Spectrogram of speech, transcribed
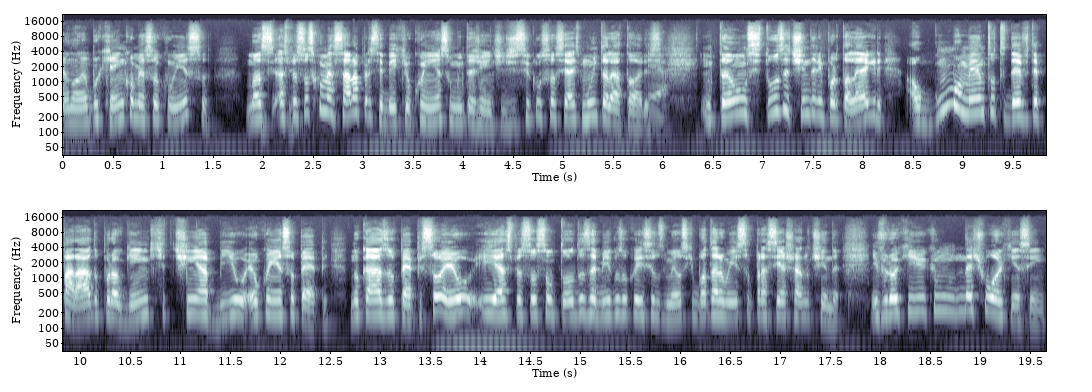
eu não lembro quem começou com isso, mas as pessoas começaram a perceber que eu conheço muita gente, de ciclos sociais muito aleatórios. É. Então, se tu usa Tinder em Porto Alegre, algum momento tu deve ter parado por alguém que tinha a bio Eu Conheço o Pepe. No caso, o Pepe sou eu e as pessoas são todos amigos ou conhecidos meus que botaram isso pra se achar no Tinder. E virou que, que um networking, assim.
